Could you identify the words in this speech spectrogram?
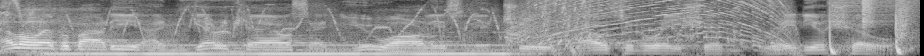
Hello, everybody. I'm Gary Caos, and you are listening to Caos Generation Radio Show.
